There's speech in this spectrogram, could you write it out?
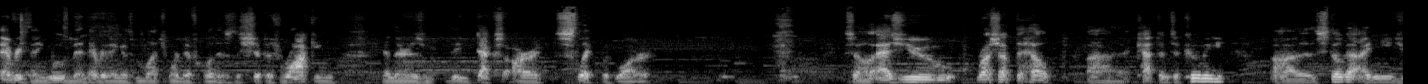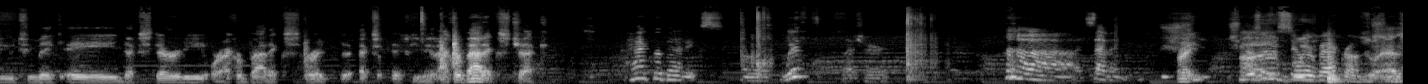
everything movement everything is much more difficult as the ship is rocking and there's the decks are slick with water so as you rush up to help uh, Captain Takumi. Uh, still got. I need you to make a dexterity or acrobatics or ex, excuse me, an acrobatics check. Acrobatics uh, with pleasure. Seven. Right. She doesn't Uh, have a sailor background. So does she? as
